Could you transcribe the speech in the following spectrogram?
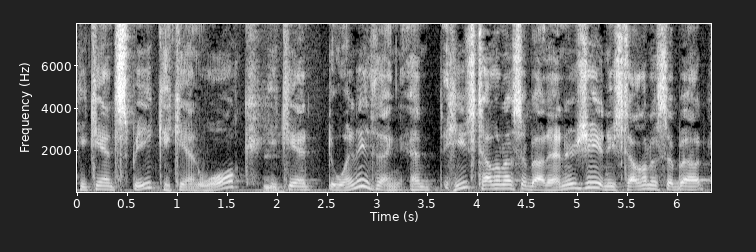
he can't speak, he can't walk, he hmm. can't do anything. And he's telling us about energy and he's telling us about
